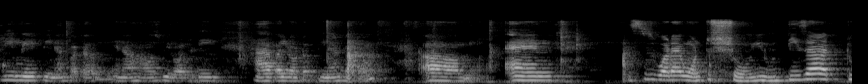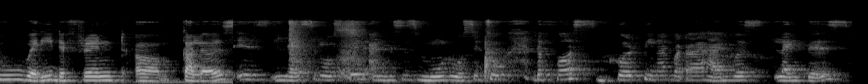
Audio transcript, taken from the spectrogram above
pre-made peanut butter in our house we already have a lot of peanut butter um, and this is what I want to show you. These are two very different um, colors. Is less roasted and this is more roasted. So the first good peanut butter I had was like this.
